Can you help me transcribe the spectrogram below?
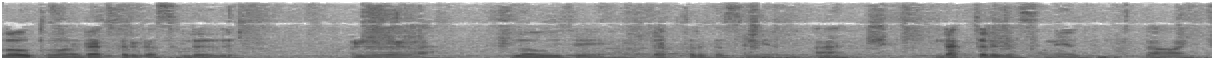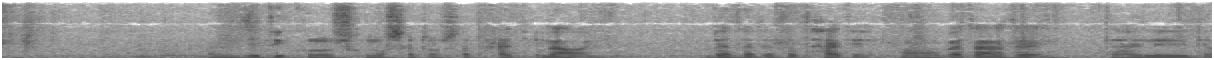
লও তোমার ডাক্তারের কাছে লিয়ে যাও অন্ত লাগা লও যে ডাক্তারের কাছে নিয়ে হ্যাঁ ডাক্তারের কাছে নিয়ে যাও যদি কোনো সমস্যা টমস্যা থাকে দাওয়ান ব্যথা ট্যাথা থাকে। আমার ব্যথা আছে। তাহলে এটা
